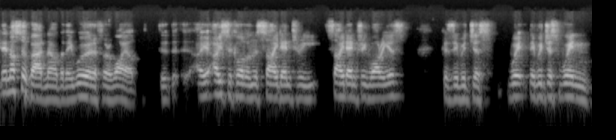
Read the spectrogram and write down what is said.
they're not so bad now, but they were for a while. I, I used to call them the side entry side entry warriors because they would just they would just win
